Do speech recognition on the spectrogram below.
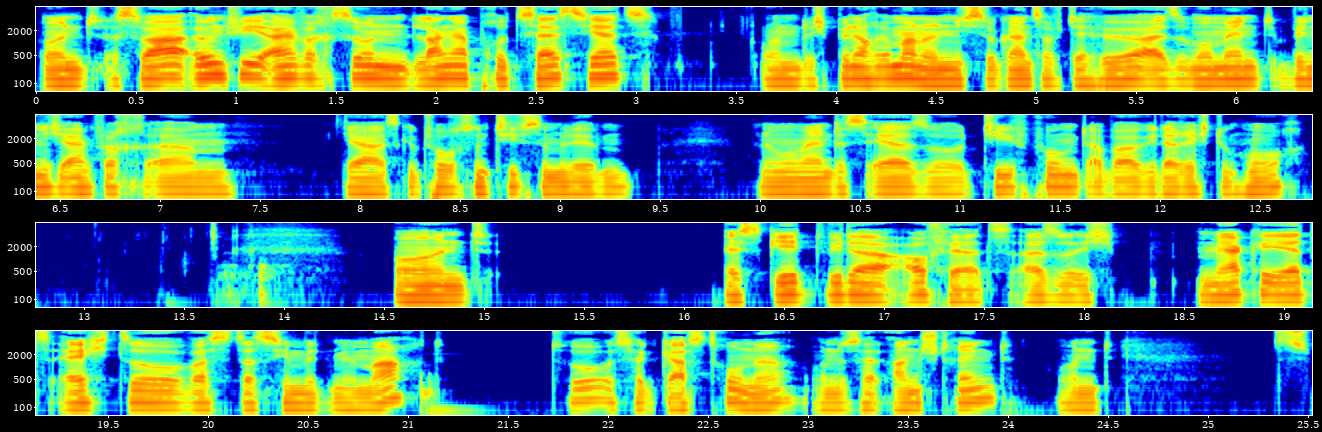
Und es war irgendwie einfach so ein langer Prozess jetzt. Und ich bin auch immer noch nicht so ganz auf der Höhe. Also im Moment bin ich einfach, ähm, ja, es gibt Hochs und Tiefs im Leben. Und im Moment ist eher so Tiefpunkt, aber wieder Richtung hoch. Und es geht wieder aufwärts. Also ich merke jetzt echt so, was das hier mit mir macht. So, ist halt Gastro, ne? Und ist halt anstrengend. Und es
